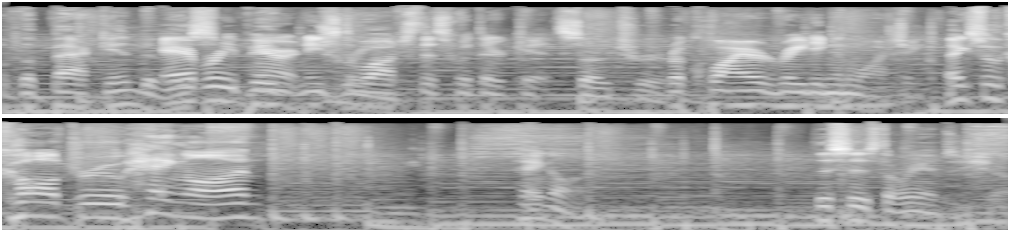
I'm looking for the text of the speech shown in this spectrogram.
of the back end of this Every parent needs to watch this with their kids. so true. Required reading and watching. thanks for the call drew. Hang on. Hang on. This is the ramsey show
